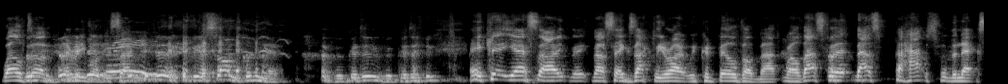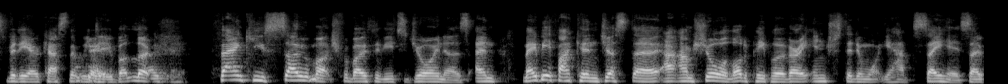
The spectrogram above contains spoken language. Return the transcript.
Well done, everybody. So it could be a song, couldn't it? Okay, yes, I, that's exactly right. We could build on that. Well, that's for that's perhaps for the next video cast that we do. But look, okay thank you so much for both of you to join us. And maybe if I can just, uh, I'm sure a lot of people are very interested in what you have to say here. So,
